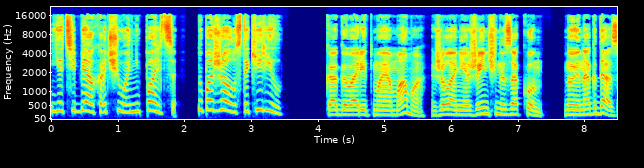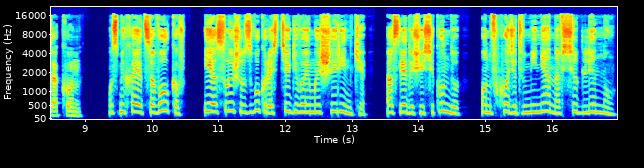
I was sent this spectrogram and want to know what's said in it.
Я тебя хочу, а не пальцы! Ну, пожалуйста, Кирилл!» «Как говорит моя мама, желание женщины — закон, но иногда закон», усмехается Волков, и я слышу звук расстегиваемой ширинки, а в следующую секунду он входит в меня на всю длину.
